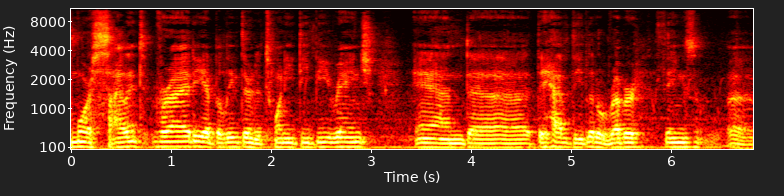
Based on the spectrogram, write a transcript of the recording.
more silent variety. I believe they're in the 20 dB range, and uh, they have the little rubber things, uh,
